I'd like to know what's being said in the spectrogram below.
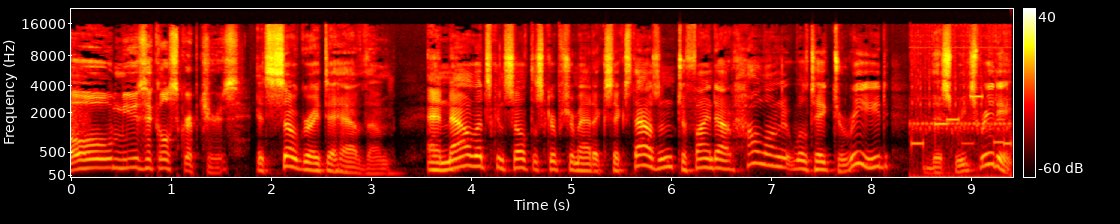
Oh, musical scriptures. It's so great to have them. And now let's consult the Scripturematic 6000 to find out how long it will take to read this week's reading.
